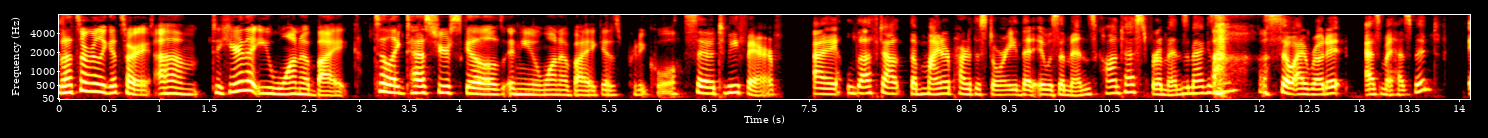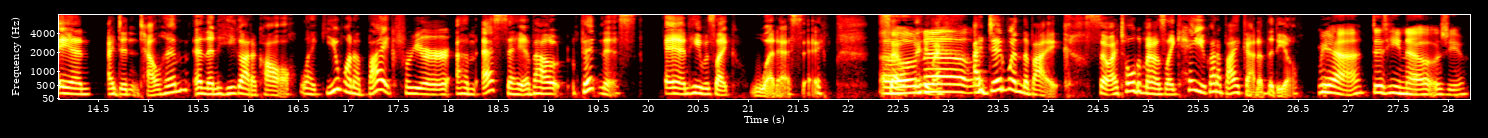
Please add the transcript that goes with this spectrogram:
That's a really good story. Um, to hear that you want a bike, to like test your skills and you want a bike is pretty cool. So to be fair, I left out the minor part of the story that it was a men's contest for a men's magazine. so I wrote it as my husband and I didn't tell him. And then he got a call like, You want a bike for your um, essay about fitness? And he was like, What essay? So oh, anyway, no. I did win the bike. So I told him, I was like, Hey, you got a bike out of the deal. Yeah. Did he know it was you?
